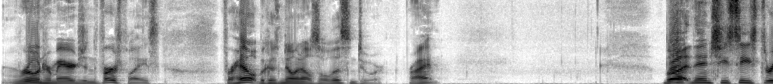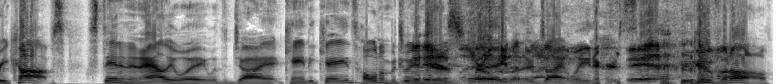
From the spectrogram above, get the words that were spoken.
ruined her marriage in the first place for help because no one else will listen to her, right? But then she sees three cops standing in an alleyway with giant candy canes holding between their legs like their giant wieners, Yeah. goofing off.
